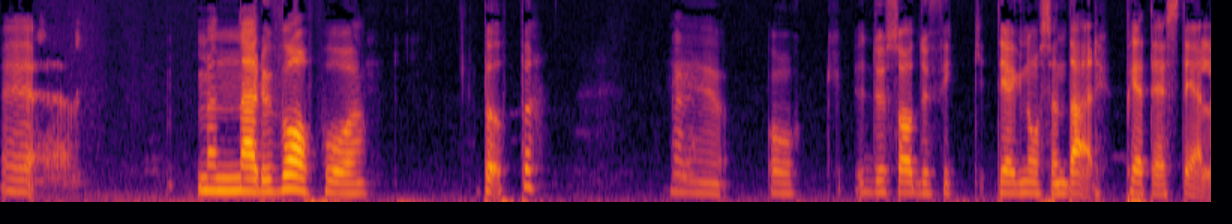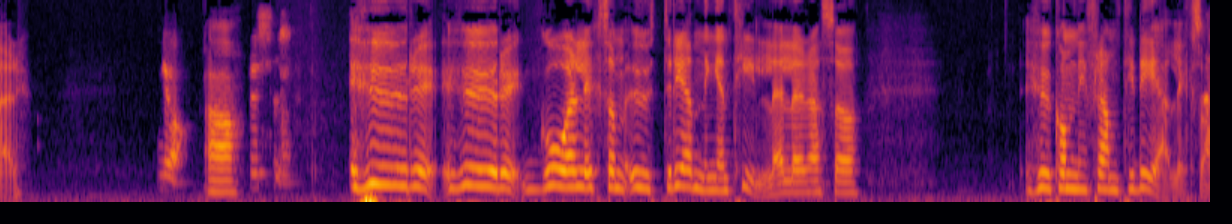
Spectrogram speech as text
Eh, Eh, men när du var på BUP, Mm. Eh, och du sa att du fick diagnosen där, PTSD eller? Ja, Ja. precis. Hur, hur går liksom utredningen till? Eller alltså, hur kom ni fram till det liksom?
